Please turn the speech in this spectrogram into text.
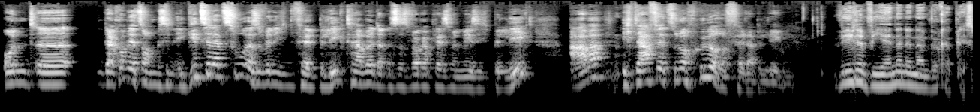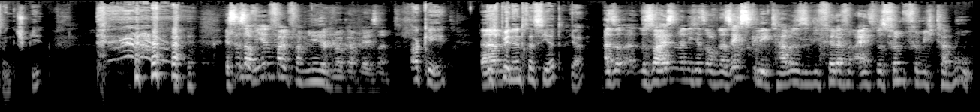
Und äh, da kommt jetzt noch ein bisschen Egizia dazu. Also wenn ich ein Feld belegt habe, dann ist das Worker Placement mäßig belegt. Aber ich darf jetzt nur noch höhere Felder belegen. Wäre Vienna denn ein Worker Placement Spiel? es ist auf jeden Fall ein Familien-Worker Placement. Okay. Ich ähm, bin interessiert, ja. Also, das heißt, wenn ich jetzt auf einer 6 gelegt habe, sind die Felder von 1 bis 5 für mich tabu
